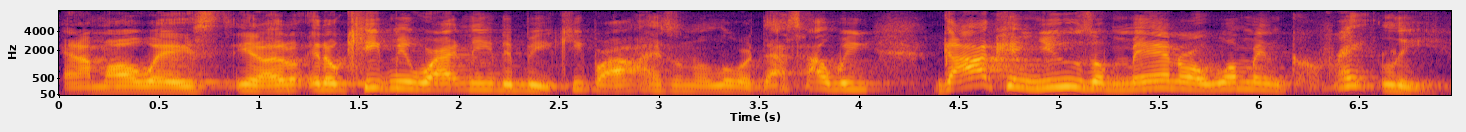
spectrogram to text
And I'm always, you know, it'll, it'll, keep me where I need to be. Keep our eyes on the Lord. That's how we, God can use a man or a woman greatly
